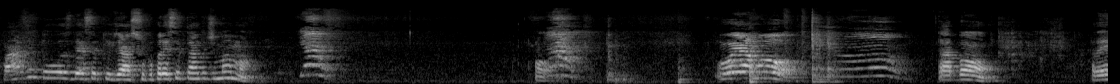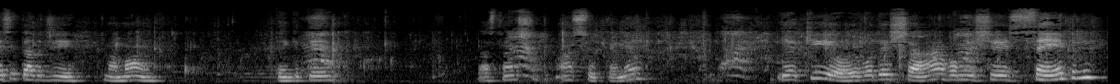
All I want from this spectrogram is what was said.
quase duas dessas aqui de açúcar para esse tanto de mamão. Ó. Oi, amor. Tá bom. Para esse tanto de mamão, tem que ter bastante açúcar, né? E aqui, ó, eu vou deixar, vou mexer sempre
